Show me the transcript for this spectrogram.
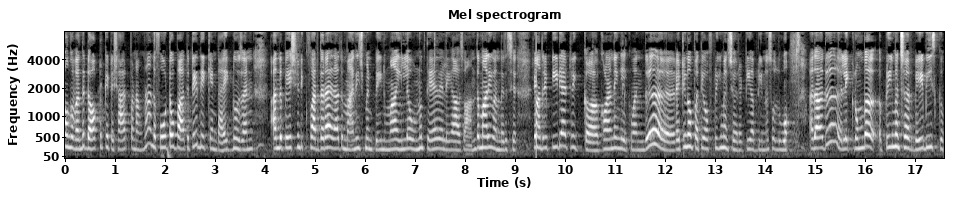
அவங்க வந்து டாக்டர்கிட்ட ஷேர் பண்ணாங்கன்னா அந்த ஃபோட்டோ பார்த்துட்டே தே கேன் டயக்னோஸ் அண்ட் அந்த பேஷண்ட்டுக்கு ஃபர்தராக ஏதாவது மேனேஜ்மெண்ட் வேணுமா? இல்லை ஒன்றும் தேவையில்லையா? ஸோ அந்த மாதிரி வந்துருச்சு. மாதிரி பீடியாட்ரிக் குழந்தைங்களுக்கு வந்து ரெட்டினோபதி ஆஃப் ப்ரீ மெச்சூரிட்டி அப்படின்னு சொல்லுவோம். அதாவது லைக் ரொம்ப ப்ரீ மெச்சூர் பேபிஸ்க்கு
